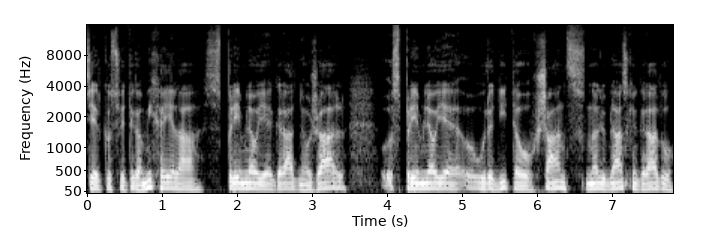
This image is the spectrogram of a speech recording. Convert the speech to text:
crkva svetega Mihajla, spremljal je gradnjo žal, spremljal je ureditev šanc na Ljubljanskem gradu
